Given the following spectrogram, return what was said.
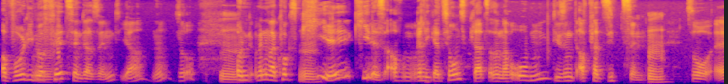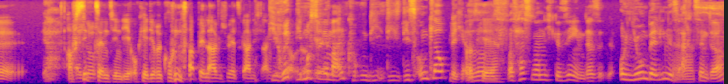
obwohl die nur Mhm. 14. sind, ja, ne? So. Mhm. Und wenn du mal guckst, Mhm. Kiel, Kiel ist auf dem Relegationsplatz, also nach oben, die sind auf Platz 17. Mhm. So, äh, ja. Auf also, 17 sind die. Okay, die Rückrundentabelle habe ich mir jetzt gar nicht Die, angeschaut. Rück, die musst du dir mal angucken, die, die, die ist unglaublich. Also, Okay. was, hast du noch nicht gesehen? Das, Union Berlin ist Ja, 18. das-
